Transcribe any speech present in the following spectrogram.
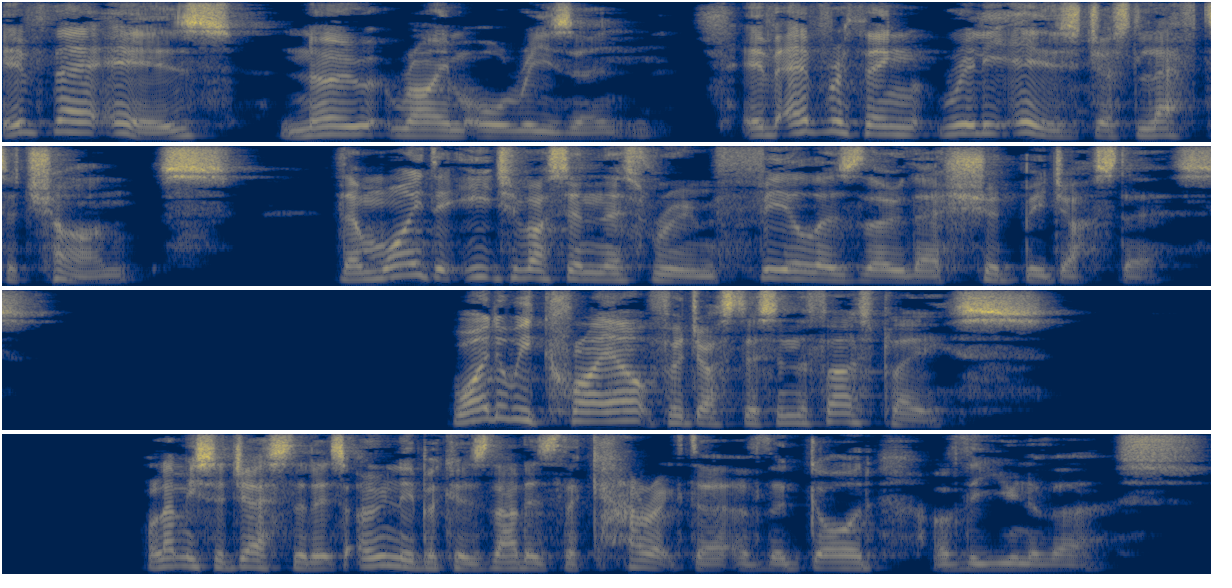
If there is no rhyme or reason, if everything really is just left to chance, then why do each of us in this room feel as though there should be justice? Why do we cry out for justice in the first place? Well, let me suggest that it's only because that is the character of the God of the universe.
